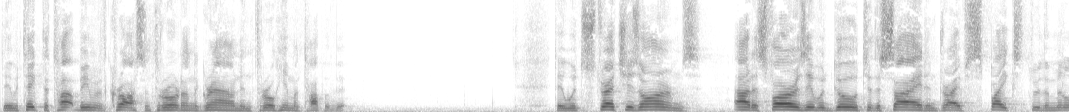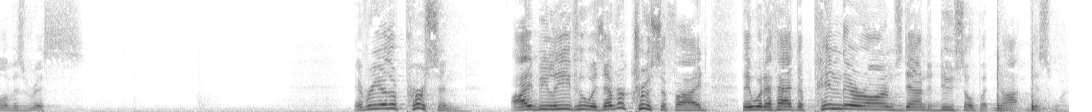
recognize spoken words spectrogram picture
They would take the top beam of the cross and throw it on the ground and throw him on top of it. They would stretch his arms out as far as they would go to the side and drive spikes through the middle of his wrists. Every other person, I believe, who was ever crucified, they would have had to pin their arms down to do so, but not this one.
